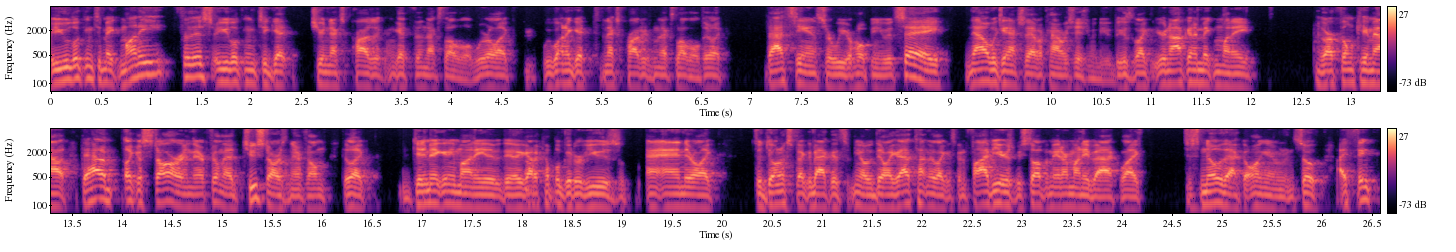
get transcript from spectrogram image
Are you looking to make money for this? Or are you looking to get to your next project and get to the next level? We were like, hmm. we want to get to the next project, the next level. They're like, that's the answer we were hoping you would say. Now we can actually have a conversation with you because like you're not going to make money. Our film came out. They had a, like a star in their film. They had two stars in their film. They're like didn't make any money. They got a couple good reviews, and they're like, so don't expect it back. It's you know they're like that time. They're like it's been five years. We still haven't made our money back. Like just know that going in. And so I think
